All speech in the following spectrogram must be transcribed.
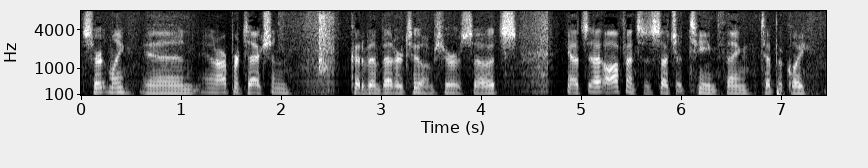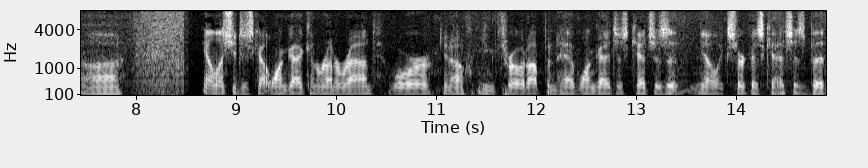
certainly, and and our protection could have been better too. I'm sure. So it's, you know, it's uh, offense is such a team thing typically. Uh, you know, unless you just got one guy can run around, or you know, you can throw it up and have one guy just catches it, you know, like circus catches. But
